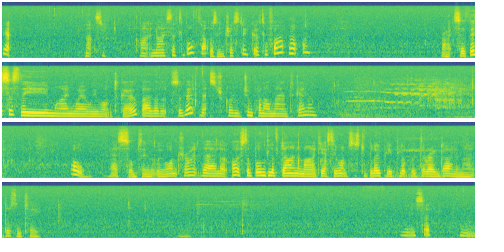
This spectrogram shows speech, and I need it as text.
Yep, that's quite a nice little buff. That was interesting. Little fight, that one. Right, so this is the mine where we want to go by the looks of it. Let's jump on our mount again. oh, there's something that we want right there. Look, oh, it's the bundle of dynamite. Yes, he wants us to blow people up with their own dynamite, doesn't he? He said, hmm.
